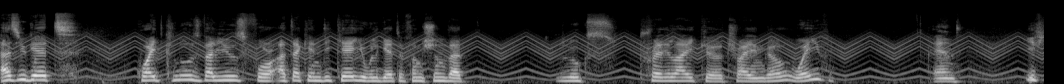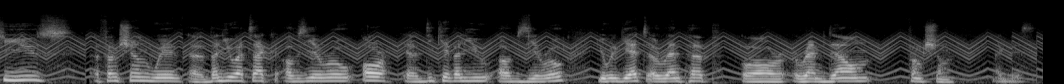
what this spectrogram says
As you get quite close values for attack and decay, you will get a function that looks pretty like a triangle wave. And if you use a function with a value attack of zero or a decay value of zero, you will get a ramp up or ramp down function like this.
